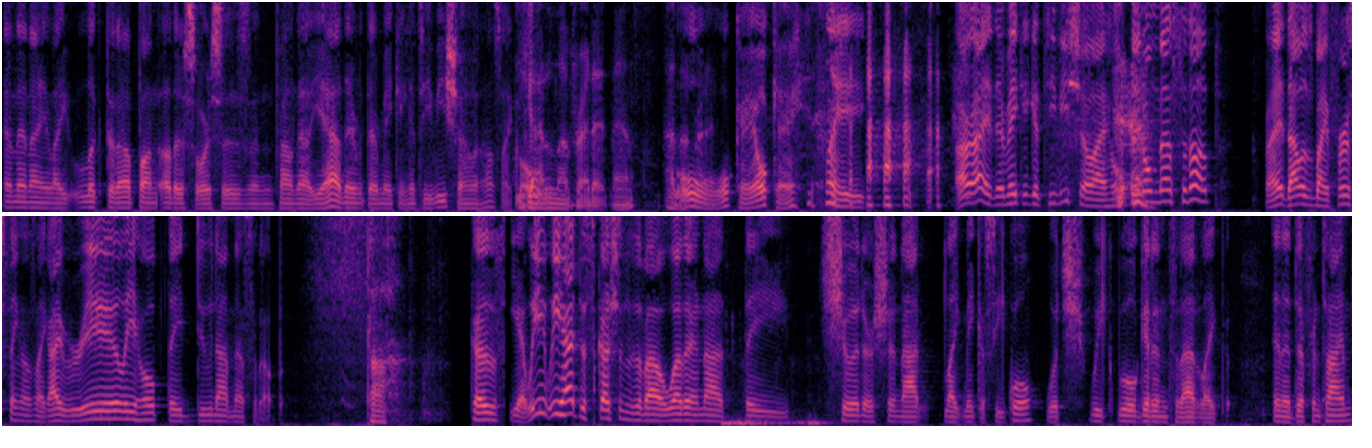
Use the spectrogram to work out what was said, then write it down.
and then I like looked it up on other sources and found out, yeah, they're they're making a TV show, and I was like, you gotta oh. love Reddit, man. oh, Reddit. okay, okay. Like, all right, they're making a TV show. I hope they don't mess it up. Right? That was my first thing. I was like, I really hope they do not mess it up. Oh. Because yeah, we we had discussions about whether or not they should or should not like make a sequel, which we will get into that like in a different time.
